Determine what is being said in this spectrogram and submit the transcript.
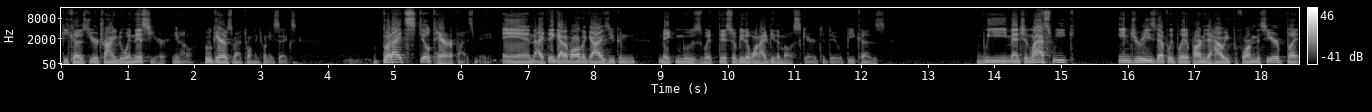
because you're trying to win this year. You know, who cares about 2026? But it still terrifies me. And I think out of all the guys you can make moves with, this would be the one I'd be the most scared to do because we mentioned last week injuries definitely played a part into how he performed this year, but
